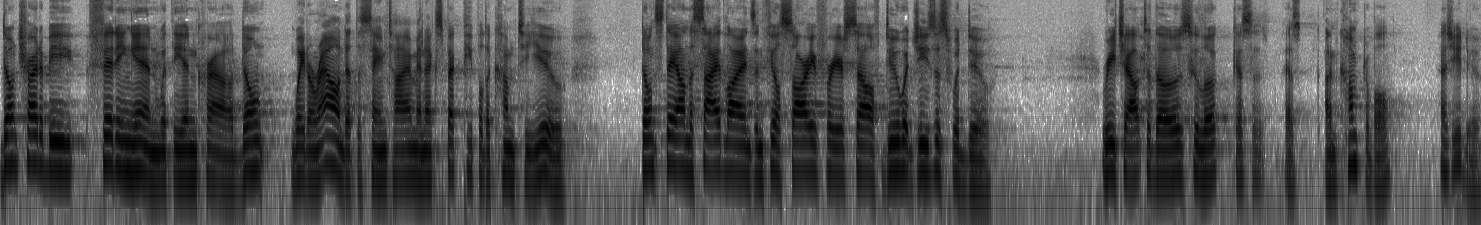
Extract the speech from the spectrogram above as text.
Don't try to be fitting in with the in crowd. Don't wait around at the same time and expect people to come to you. Don't stay on the sidelines and feel sorry for yourself. Do what Jesus would do. Reach out to those who look as, as uncomfortable as you do.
